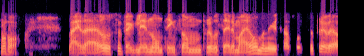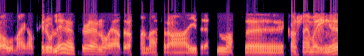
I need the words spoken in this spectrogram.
Nei, det er jo selvfølgelig noen ting som provoserer meg òg, men i utgangspunktet prøver jeg å holde meg ganske rolig. Jeg tror det er noe jeg har dratt med meg fra idretten. at uh, Kanskje da jeg var yngre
